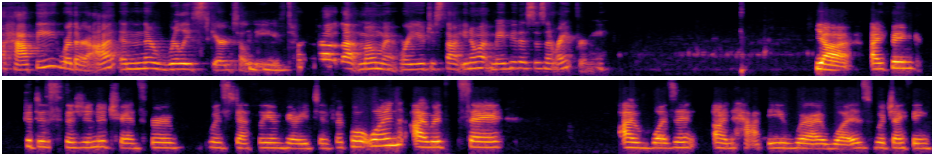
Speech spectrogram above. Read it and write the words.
happy where they're at and then they're really scared to leave. Mm-hmm. Talk about that moment where you just thought you know what? Maybe this isn't right for me. Yeah, I think the decision to transfer was definitely a very difficult one. I would say I wasn't unhappy where I was, which I think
